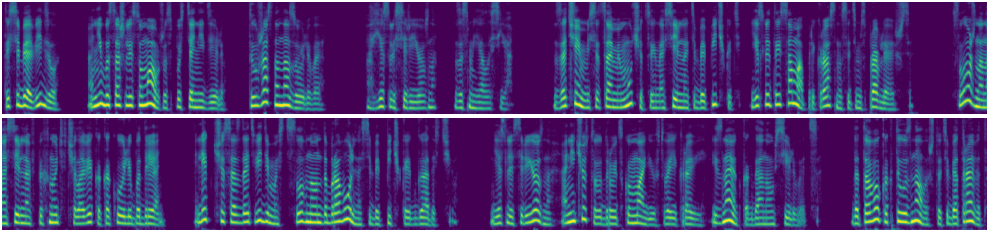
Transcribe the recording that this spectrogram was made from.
Ты себя видела? Они бы сошли с ума уже спустя неделю. Ты ужасно назойливая. А если серьезно? засмеялась я. Зачем месяцами мучиться и насильно тебя пичкать, если ты и сама прекрасно с этим справляешься? Сложно насильно впихнуть в человека какую-либо дрянь. Легче создать видимость, словно он добровольно себя пичкает гадостью. Если серьезно, они чувствуют друидскую магию в твоей крови и знают, когда она усиливается. До того, как ты узнала, что тебя травят,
